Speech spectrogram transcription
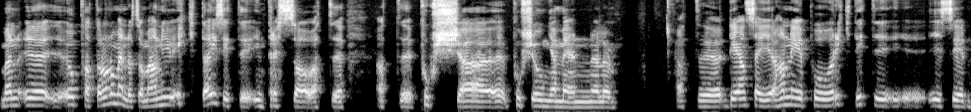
Men eh, jag uppfattar honom ändå som, han är ju äkta i sitt eh, intresse av att, att pusha, pusha unga män eller att det han säger, han är på riktigt i, i, sin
